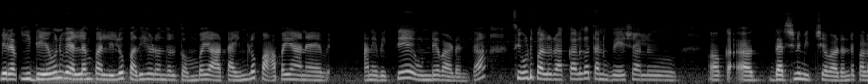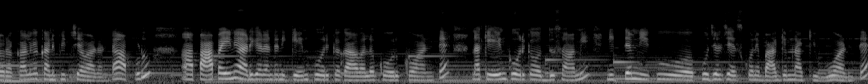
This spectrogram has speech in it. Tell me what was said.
మీరు ఈ దేవుని వెల్లంపల్లిలో పదిహేడు వందల తొంభై ఆ టైంలో పాపయ్య అనే అనే వ్యక్తి ఉండేవాడంట. శివుడు పలు రకాలుగా తనకు వేషాలు దర్శనం ఇచ్చేవాడంట పలు రకాలుగా కనిపించేవాడంట. అప్పుడు ఆ పాపయ్యని అడిగాడంటే నీకేం కోరిక కావాలో కోరుకో అంటే నాకు ఏం కోరిక వద్దు స్వామి నిత్యం నీకు పూజలు చేసుకునే భాగ్యం నాకు ఇవ్వు అంటే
